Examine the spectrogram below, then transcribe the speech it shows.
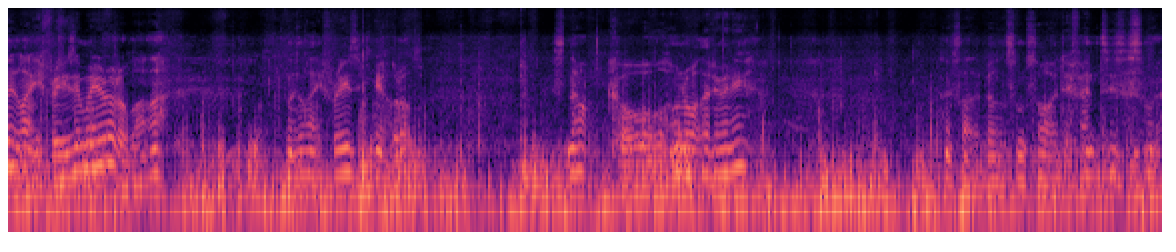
She look like you're freezing when you're up like that. Look like you're freezing when you're up. It's not cold. I wonder what they're doing here. Looks like they're building some sort of defences or something.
